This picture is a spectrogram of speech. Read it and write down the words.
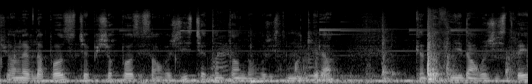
Tu enlèves la pause, tu appuies sur pause et ça enregistre. Tu as ton Ouais. temps d'enregistrement qui est là. Quand tu as fini d'enregistrer,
